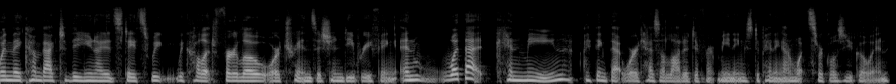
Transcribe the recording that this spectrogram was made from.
When they come back to the United States, we, we call it furlough or transition debriefing. And what that can mean, I think that word has a lot of different meanings depending on what circles you go in.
